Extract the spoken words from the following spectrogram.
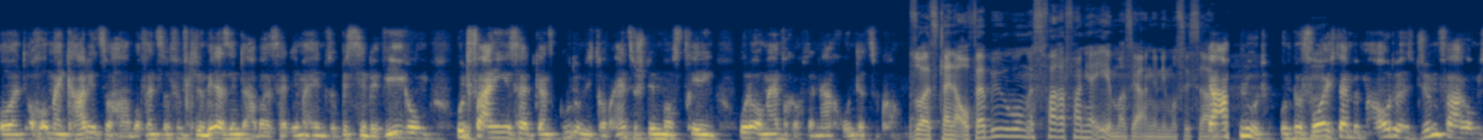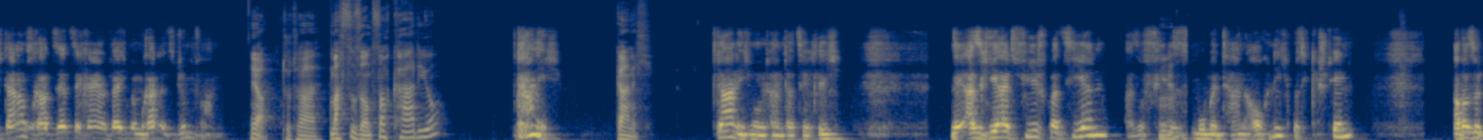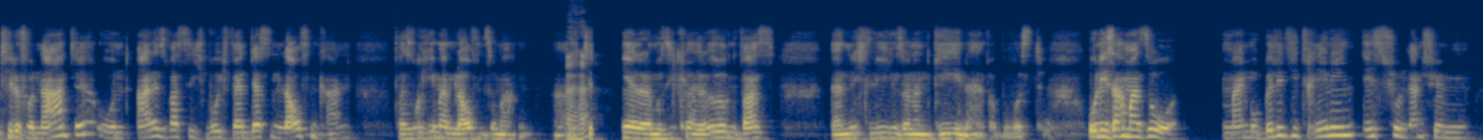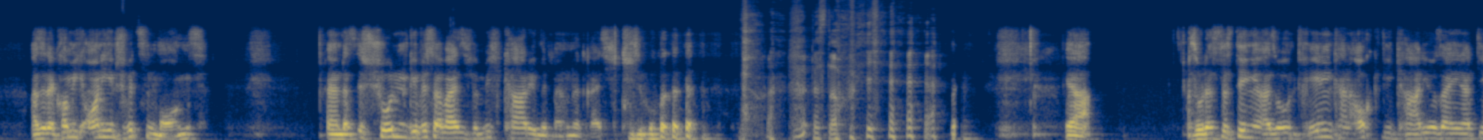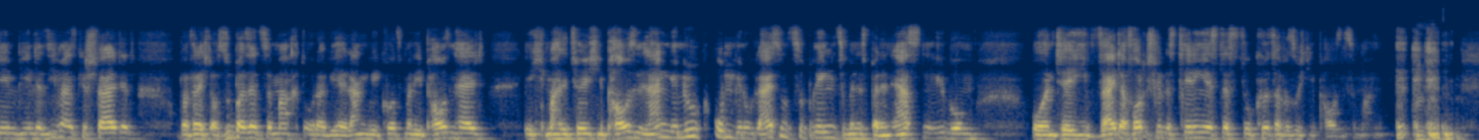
Und auch um ein Cardio zu haben, auch wenn es nur fünf Kilometer sind, aber es ist halt immerhin so ein bisschen Bewegung. Und vor allen Dingen ist es halt ganz gut, um sich darauf einzustimmen aufs Training oder um einfach auch danach runterzukommen. So als kleine Aufwärmübung ist Fahrradfahren ja eh immer sehr angenehm, muss ich sagen. Ja, absolut. Und bevor hm. ich dann mit dem Auto ins Gym fahre und mich dann aufs Rad setze, kann ich ja gleich mit dem Rad ins Gym fahren. Ja, total. Machst du sonst noch Cardio? Gar nicht. Gar nicht. Gar nicht momentan tatsächlich. Nee, also ich gehe halt viel spazieren. Also viel mhm. ist es momentan auch nicht, muss ich gestehen. Aber so Telefonate und alles, was ich, wo ich währenddessen laufen kann, versuche ich immer im Laufen zu machen. Also oder Musik oder irgendwas. Ähm, nicht liegen, sondern gehen einfach bewusst. Und ich sage mal so, mein Mobility-Training ist schon ganz schön, also da komme ich ordentlich in Schwitzen morgens. Ähm, das ist schon in gewisser Weise für mich Cardio mit meinen 130 Kilo. das glaube ich. ja. So, das ist das Ding. Also, und Training kann auch wie Cardio sein, je nachdem, wie intensiv man es gestaltet. Ob man vielleicht auch Supersätze macht oder wie lang, wie kurz man die Pausen hält. Ich mache natürlich die Pausen lang genug, um genug Leistung zu bringen, zumindest bei den ersten Übungen. Und äh, je weiter fortgeschritten das Training ist, desto kürzer versuche ich die Pausen zu machen. Mhm.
